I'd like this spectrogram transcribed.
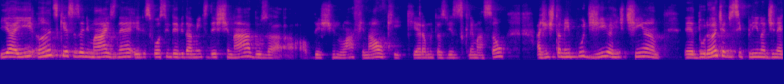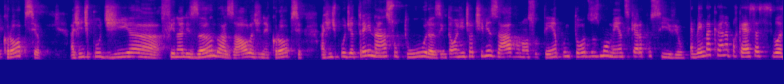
E aí, antes que esses animais, né, eles fossem devidamente destinados a, ao destino lá final, que, que era muitas vezes cremação, a gente também podia, a gente tinha, é, durante a disciplina de necrópsia, a gente podia, finalizando as aulas de necrópsia, a gente podia treinar suturas, então a gente otimizava o nosso tempo em todos os momentos que era possível. É bem bacana, porque essa sua,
